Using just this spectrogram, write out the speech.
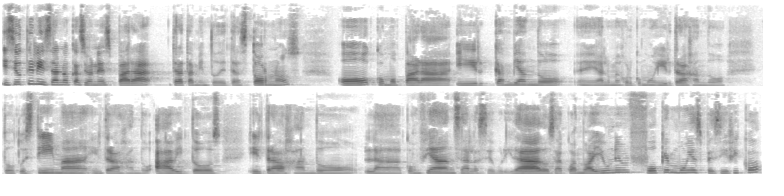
Y se utiliza en ocasiones para tratamiento de trastornos o como para ir cambiando, eh, a lo mejor como ir trabajando tu autoestima, ir trabajando hábitos, ir trabajando la confianza, la seguridad, o sea, cuando hay un enfoque muy específico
